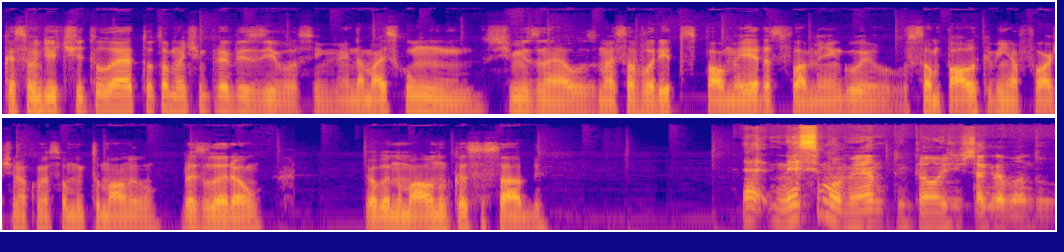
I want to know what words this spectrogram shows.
questão de título é totalmente imprevisível, assim. Ainda mais com os times, né, os mais favoritos, Palmeiras, Flamengo o São Paulo, que vinha forte, né, começou muito mal no Brasileirão. Jogando mal nunca se sabe. É, nesse momento, então, a gente está gravando,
